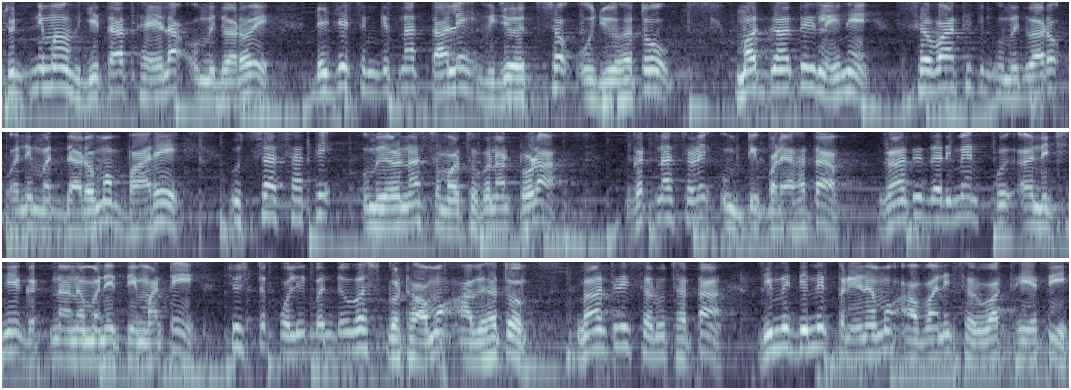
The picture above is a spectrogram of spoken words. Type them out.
ચૂંટણીમાં વિજેતા થયેલા ઉમેદવારોએ ડીજે સંગીતના તાલે વિજયોત્સવ ઉજવ્યો હતો. મતગણતરી લઈને સવારથી જ ઉમેદવારો અને મતદારોમાં ભારે ઉત્સાહ સાથે ઉમેદવારોના સમર્થકોના ટોળા ઘટના સ્થળે ઉમટી પડ્યા હતા. ગણતરી દરમિયાન કોઈ અનિચ્છનીય ઘટના ન બને તે માટે ચુસ્ત પોલીસ બંદોબસ્ત ગોઠવવામાં આવ્યો હતો. ગણતરી શરૂ થતાં ધીમે ધીમે પરિણામો આવવાની શરૂઆત થઈ હતી.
